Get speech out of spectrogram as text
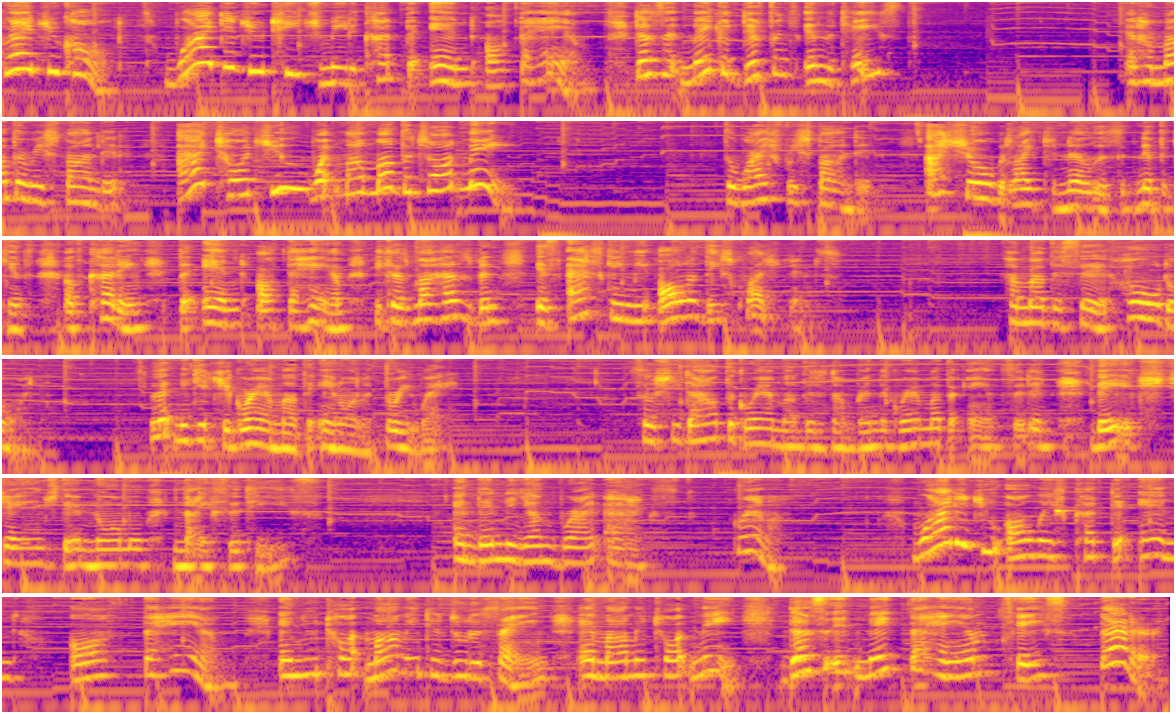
glad you called. Why did you teach me to cut the end off the ham? Does it make a difference in the taste? And her mother responded, I taught you what my mother taught me. The wife responded, I sure would like to know the significance of cutting the end off the ham because my husband is asking me all of these questions. Her mother said, Hold on. Let me get your grandmother in on a three way. So she dialed the grandmother's number and the grandmother answered and they exchanged their normal niceties. And then the young bride asked, Grandma, why did you always cut the end off the ham? And you taught mommy to do the same, and mommy taught me. Does it make the ham taste better?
